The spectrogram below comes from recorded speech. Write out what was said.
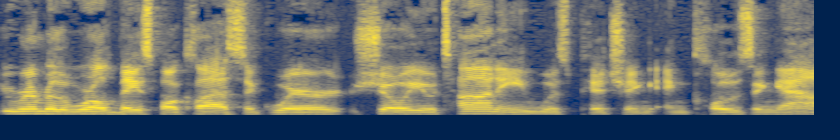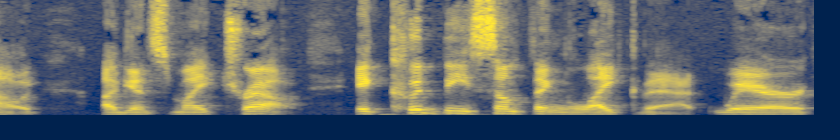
you remember the World Baseball Classic where Shohei Ohtani was pitching and closing out against Mike Trout. It could be something like that where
